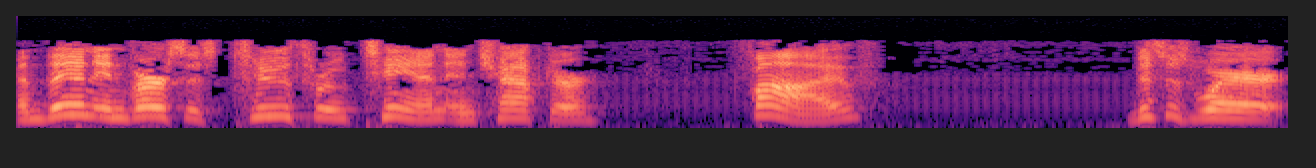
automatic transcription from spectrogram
And then in verses 2 through 10 in chapter 5, this is where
